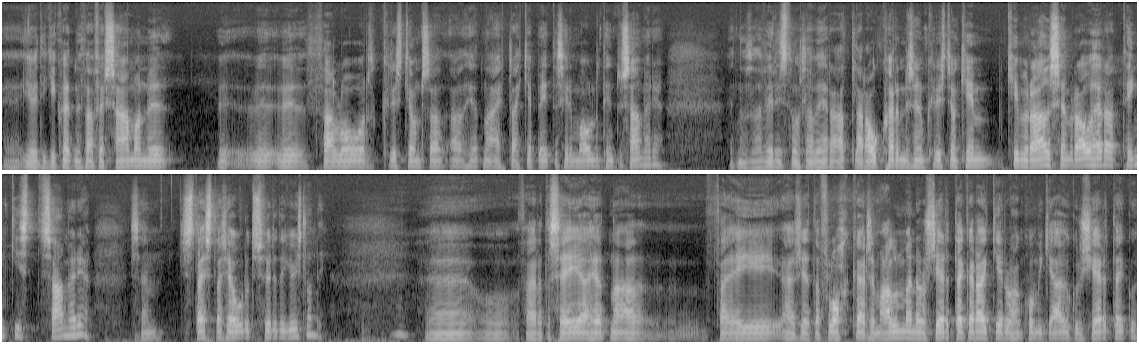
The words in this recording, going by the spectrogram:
ég veit ekki hvernig það fer saman við, við, við, við það lofur Kristjáns að, að hérna, ætla ekki að beita sér í málum tengdu samherja. Það verðist þó að vera allar ákvarðinni sem Kristján kem, kemur að sem ráðherra tengist samherja sem stæsta sjáurútisfyrirtæki í Íslandi. Uh, og það er að segja hérna að það er þetta flokkar sem almennar og sértækar aðgerð og hann kom ekki að ykkur sértæku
